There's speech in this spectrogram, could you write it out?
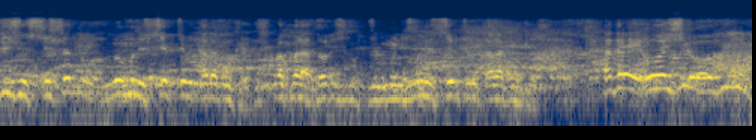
de Justiça do, do, município de Vitória da Conquista. Dos procuradores do, do município de Vitória da Conquista. Andrei, hoje houve um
